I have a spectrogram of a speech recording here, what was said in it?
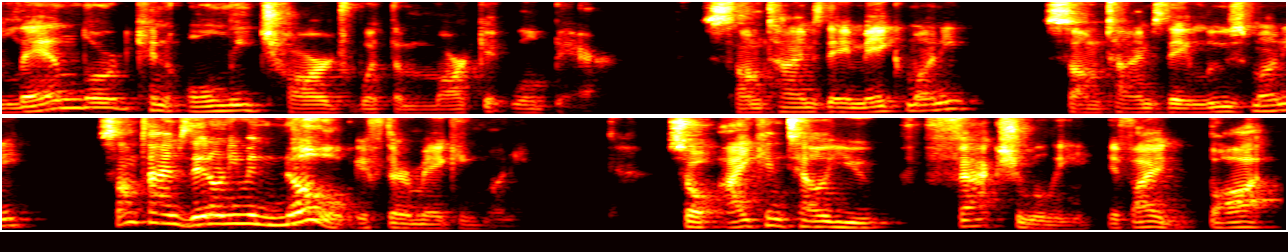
landlord can only charge what the market will bear. Sometimes they make money, sometimes they lose money, sometimes they don't even know if they're making money. So I can tell you factually, if I had bought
